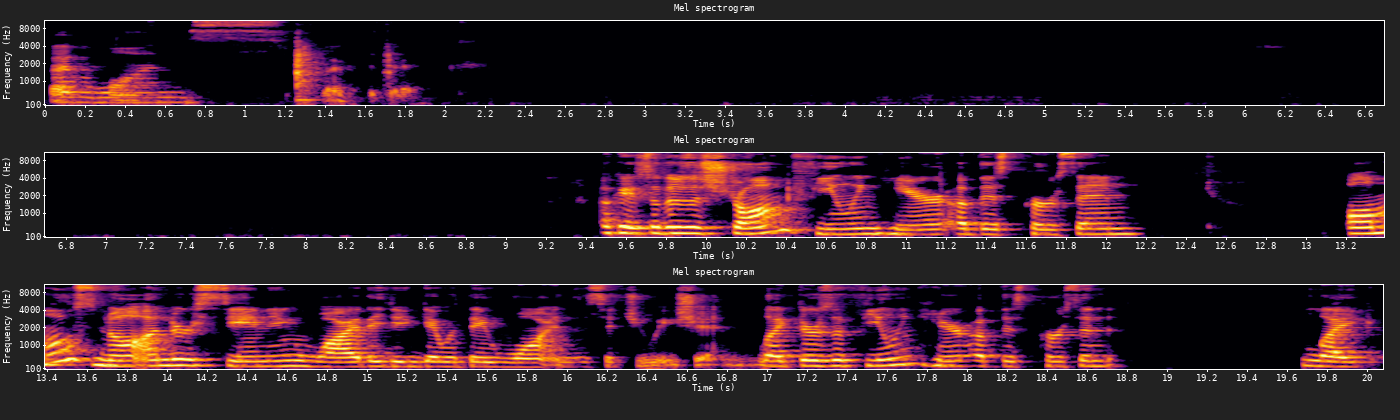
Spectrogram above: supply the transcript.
Five of Wands, back of the deck. Okay, so there's a strong feeling here of this person almost not understanding why they didn't get what they want in the situation. Like there's a feeling here of this person like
